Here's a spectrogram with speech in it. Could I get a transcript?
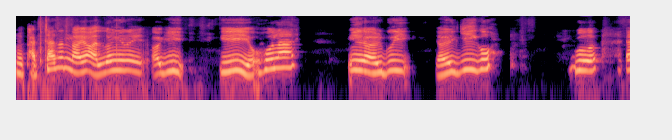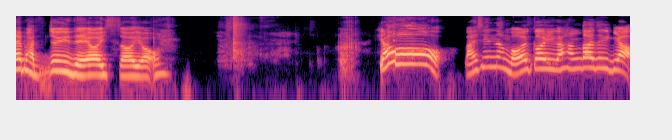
어, 다 찾았나요? 알롱이는 여기, 이 호랑이 얼굴이, 열기고, 에 밧줄이 되어 있어요. 야호! 맛있는 먹을거리가 한가득이야.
